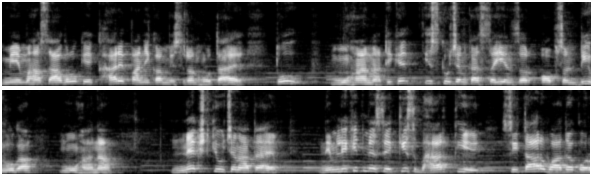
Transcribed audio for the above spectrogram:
में महासागरों के खारे पानी का मिश्रण होता है। तो मुहाना, ठीक है? इस क्वेश्चन का सही आंसर ऑप्शन डी होगा मुहाना। नेक्स्ट क्वेश्चन आता है, निम्नलिखित में से किस भारतीय सितार वादक और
